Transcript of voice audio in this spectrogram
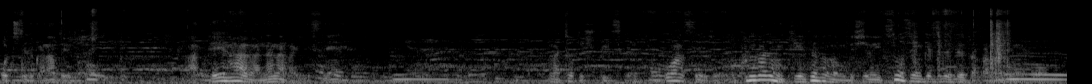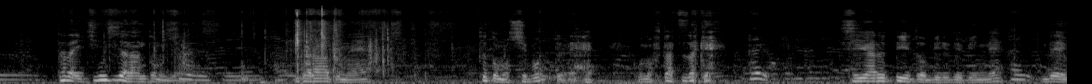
落ちてるかなというところ、はい。あ pH が7がいいですね。まあちょっと低いですけど。ここは正常。これがでも消えてたのも嬉しいのいつも鮮血出てたからねこの子ただ1日じゃ何とも言えそない。うですね。それからあとねちょっともう絞ってね この2つだけ。はい。CRP とビリルビンね、はい。で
